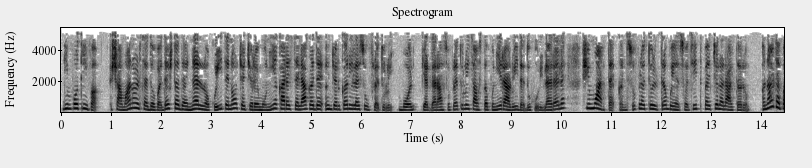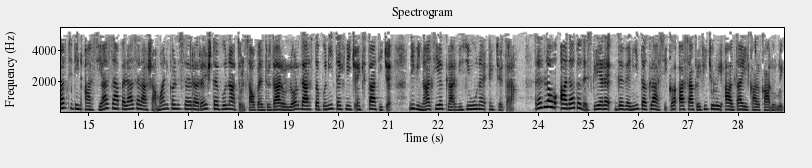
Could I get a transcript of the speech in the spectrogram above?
Din potrivă, șamanul se dovedește de nelocuit în orice ceremonie care se leagă de încercările sufletului, boli, pierderea sufletului sau stăpânirea lui de duhurile rele și moarte, când sufletul trebuie soțit pe celălalt râm. În alte părți din Asia se apelează la șamani când se rărește vânatul sau pentru darul lor de a stăpâni tehnici extatice, divinație, clarviziune, etc. Redlow a dat o descriere devenită clasică a sacrificiului altaic al calului.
